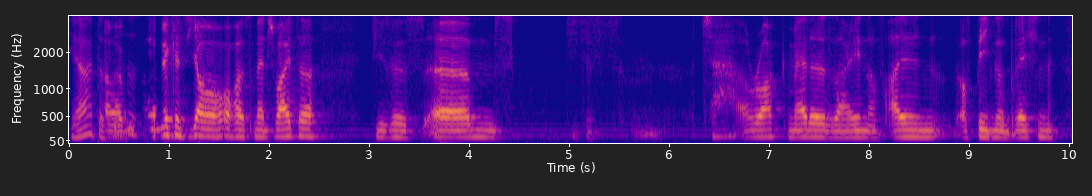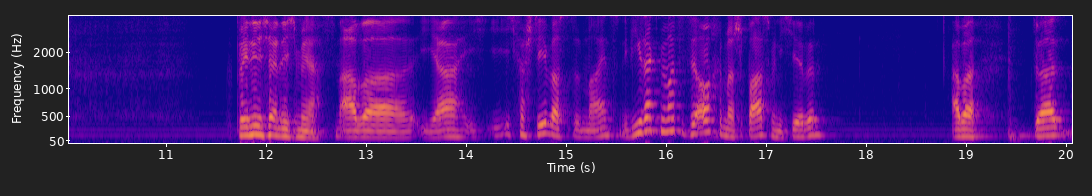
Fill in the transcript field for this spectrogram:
ja, das ist es. Er entwickelt sich auch, auch als Mensch weiter. Dieses, ähm, dieses Rock, Metal sein auf allen, auf Biegen und Brechen bin ich ja nicht mehr. Aber ja, ich, ich verstehe, was du meinst. Wie gesagt, mir macht es ja auch immer Spaß, wenn ich hier bin. Aber du,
